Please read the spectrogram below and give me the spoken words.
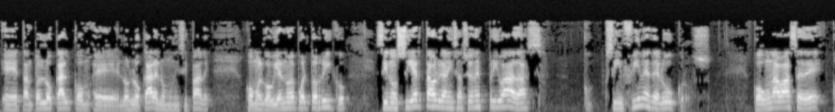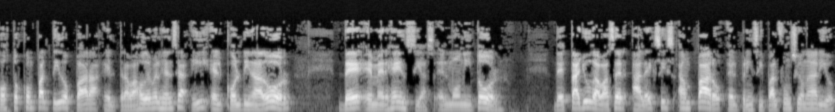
eh, tanto el local como los locales, los municipales, como el gobierno de Puerto Rico, sino ciertas organizaciones privadas sin fines de lucros, con una base de costos compartidos para el trabajo de emergencia y el coordinador de emergencias, el monitor de esta ayuda va a ser Alexis Amparo, el principal funcionario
